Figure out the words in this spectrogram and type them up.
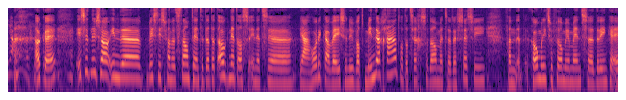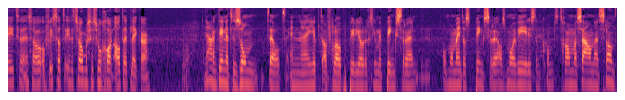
Ja. Oké. Is het nu zo in de business van het strandtenten dat het ook net als in het eh ja, horecawezen nu wat minder gaat? Want dat zeggen ze dan met de recessie. Van, eh, er komen niet zoveel meer mensen drinken, eten en zo. Of is dat in het zomerseizoen gewoon altijd lekker? Nou, ik denk dat de zon telt. En je hebt de afgelopen periode gezien met Pinksteren. Op het moment als het Pinksteren, als het mooi weer is, dan komt het gewoon massaal naar het strand.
